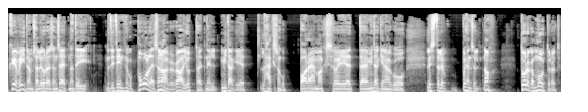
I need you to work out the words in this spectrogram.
kõige veidram selle juures on see, et nad ei, nad ei teinud nagu poole sõnaga ka juttu, et neil midagi, et läheks nagu paremaks või et midagi nagu lihtsalt oli põhjendusel, noh, turg on muutunud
